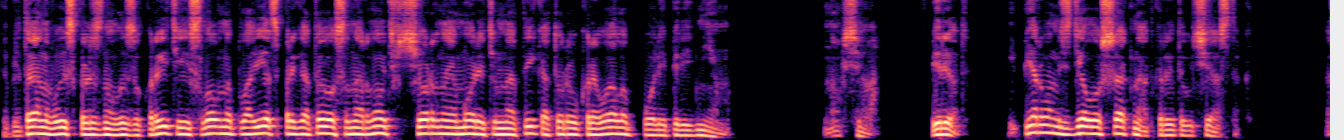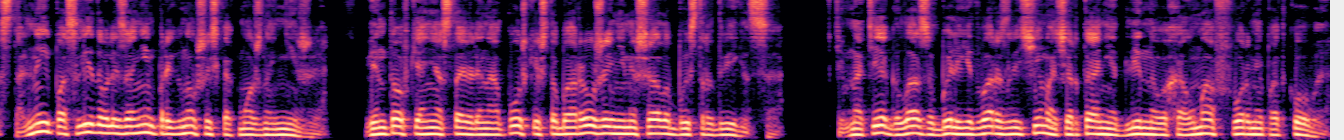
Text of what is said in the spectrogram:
Капитан выскользнул из укрытия и, словно пловец, приготовился нырнуть в черное море темноты, которое укрывало поле перед ним. Ну все, вперед! И первым сделал шаг на открытый участок. Остальные последовали за ним, пригнувшись как можно ниже. Винтовки они оставили на опушке, чтобы оружие не мешало быстро двигаться. В темноте глазу были едва различимы очертания длинного холма в форме подковы.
